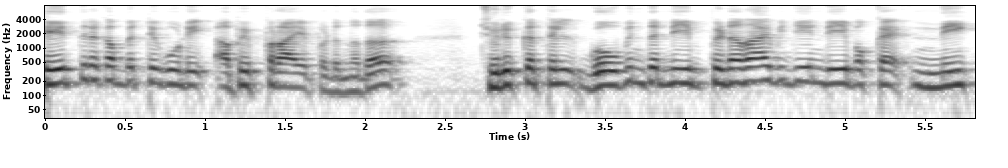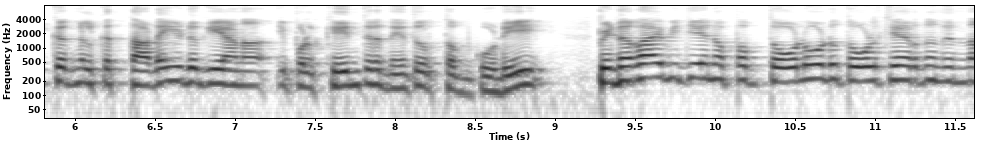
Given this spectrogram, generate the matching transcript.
കേന്ദ്ര കമ്മിറ്റി കൂടി അഭിപ്രായപ്പെടുന്നത്. ചുരുക്കത്തിൽ ഗോവിന്ദന്റെയും പിണറായി വിജയന്റെയും ഒക്കെ നീക്കങ്ങൾക്ക് തടയിടുകയാണ് ഇപ്പോൾ കേന്ദ്ര നേതൃത്വം കൂടി. പിണറായി വിജയനൊപ്പം തോളോട് തോൾ ചേർന്ന് നിന്ന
